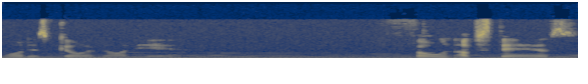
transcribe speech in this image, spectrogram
What is going on here? Phone upstairs.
